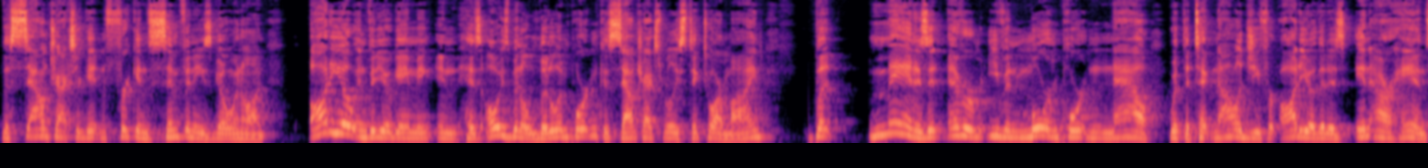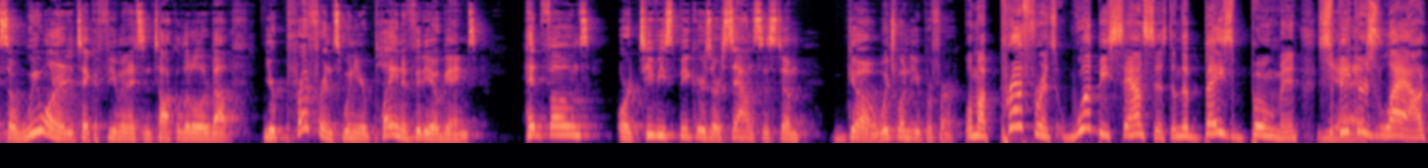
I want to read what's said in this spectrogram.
the soundtracks are getting freaking symphonies going on. Audio in video gaming in, has always been a little important because soundtracks really stick to our mind. But man, is it ever even more important now with the technology for audio that is in our hands. So we wanted to take a few minutes and talk a little bit about your preference when you're playing a video games. Headphones or TV speakers or sound system. Go. Which one do you prefer? Well, my preference would be sound system, the bass booming, speakers Yes. loud,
